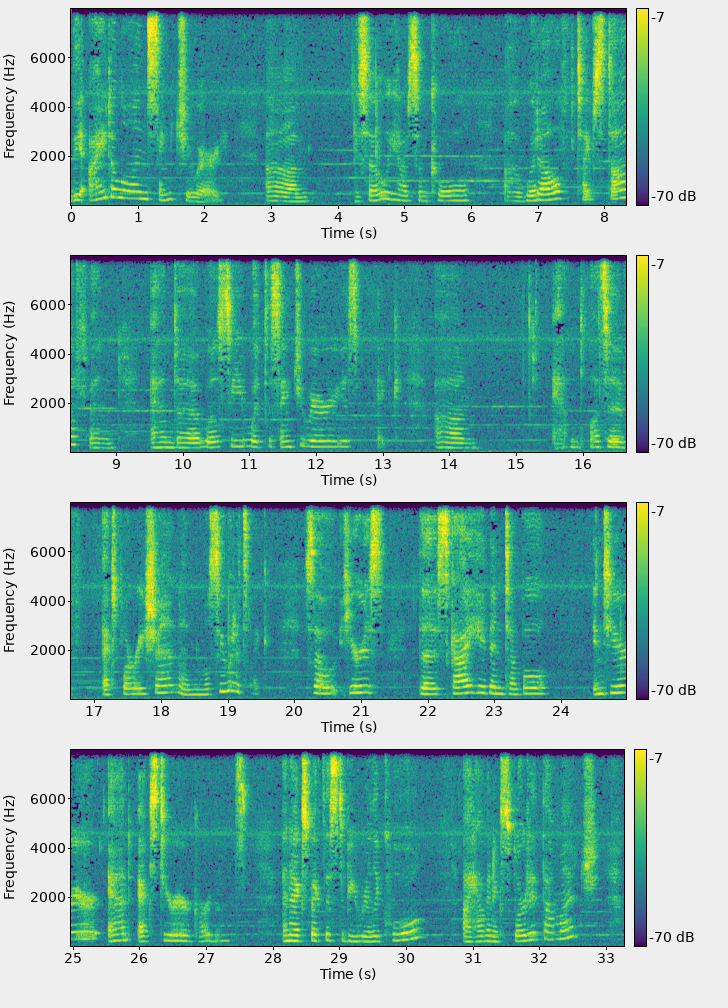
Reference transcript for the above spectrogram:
The Eidolon Sanctuary. Um, so we have some cool uh, wood elf type stuff and and uh, we'll see what the sanctuary is like. Um, and lots of exploration, and we'll see what it's like. So here's the Skyhaven Temple interior and exterior gardens. And I expect this to be really cool. I haven't explored it that much,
